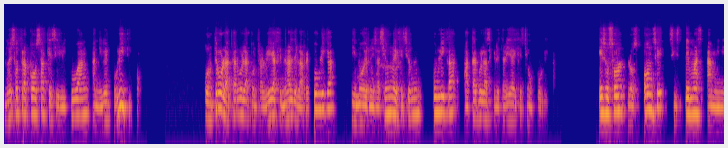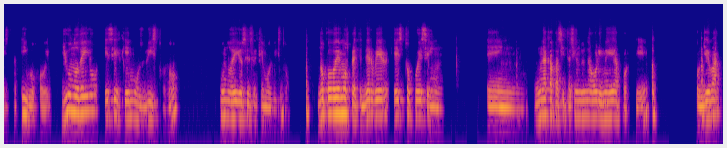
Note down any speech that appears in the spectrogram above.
no es otra cosa que se licúan a nivel político. Control a cargo de la Contraloría General de la República y modernización de gestión pública a cargo de la Secretaría de Gestión Pública. Esos son los 11 sistemas administrativos, joven. Y uno de ellos es el que hemos visto, ¿no? Uno de ellos es el que hemos visto. No podemos pretender ver esto pues en, en una capacitación de una hora y media porque conlleva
